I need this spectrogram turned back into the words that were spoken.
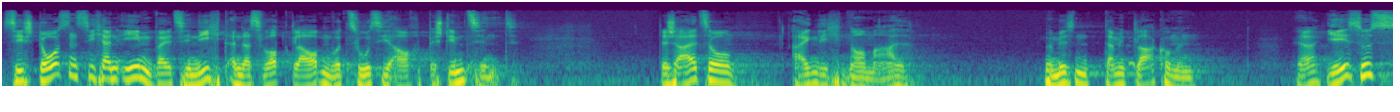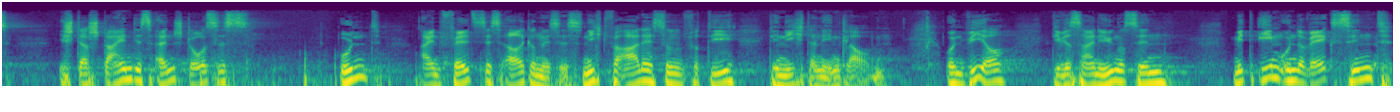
Sie stoßen sich an ihm, weil sie nicht an das Wort glauben, wozu sie auch bestimmt sind. Das ist also eigentlich normal. Wir müssen damit klarkommen. Ja, Jesus ist der Stein des Anstoßes und ein Fels des Ärgernisses. Nicht für alle, sondern für die, die nicht an ihn glauben. Und wir, die wir seine Jünger sind, mit ihm unterwegs sind,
